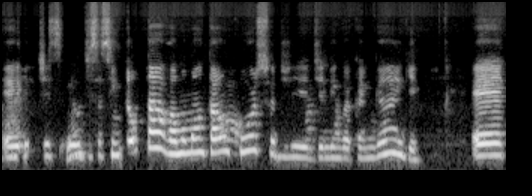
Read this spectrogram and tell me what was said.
ele disse, eu disse assim: então tá, vamos montar um curso de, de língua cangangue. É,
